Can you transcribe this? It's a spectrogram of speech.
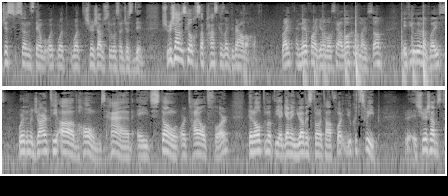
just to understand what what what Shmiras Shabbos Kehilchasa just did. Shmiras Shabbos Kehilchasa pask is like the Biur Halacha, right? And therefore again I will say halacha l'maisa. If you live in a place where the majority of homes have a stone or tiled floor, then ultimately, again, and you have a stone or tiled floor, you could sweep. Shmiras Shabbos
